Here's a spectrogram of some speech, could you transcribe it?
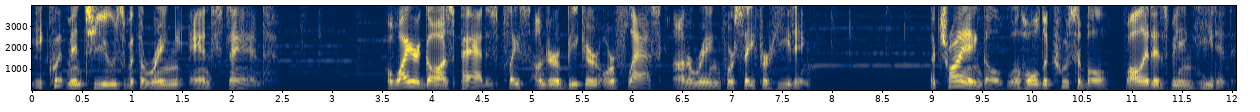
Equipment to use with a ring and stand. A wire gauze pad is placed under a beaker or flask on a ring for safer heating. A triangle will hold a crucible while it is being heated.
